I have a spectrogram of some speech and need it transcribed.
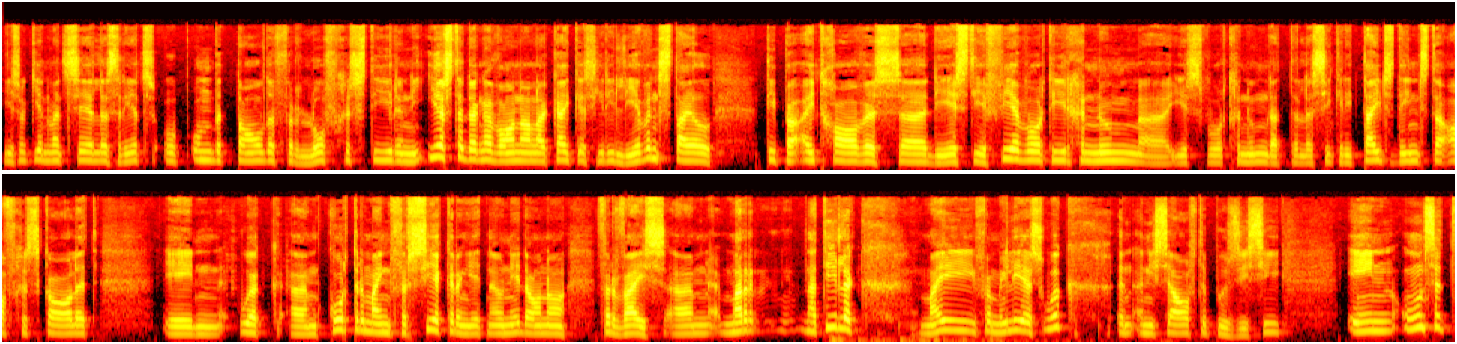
Hier's ook een wat sê hulle is reeds op onbetaalde verlof gestuur en die eerste dinge waarna hulle kyk is hierdie lewenstyl tipe uitgawes uh, die STV word hier genoem. Uh, hier word genoem dat hulle sekuriteitsdienste afgeskaal het en ook ehm um, korttermynversekering jy het nou net daarna verwys. Ehm um, maar natuurlik my familie is ook in in dieselfde posisie en ons het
